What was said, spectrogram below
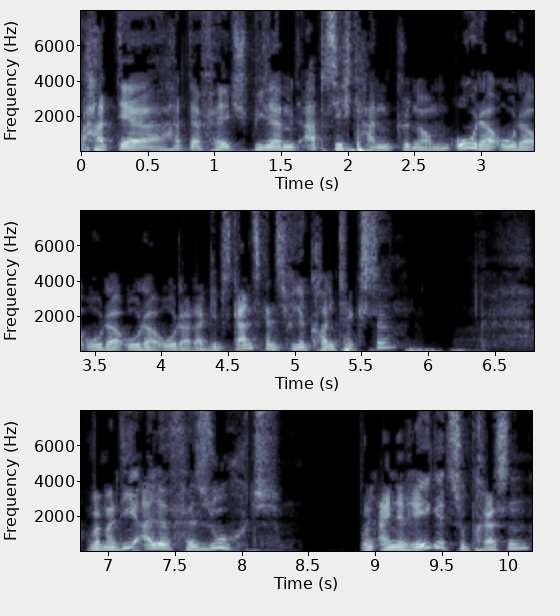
hat der, hat der Feldspieler mit Absicht Hand genommen? Oder, oder, oder, oder, oder. Da gibt's ganz, ganz viele Kontexte. Und wenn man die alle versucht, in eine Regel zu pressen,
